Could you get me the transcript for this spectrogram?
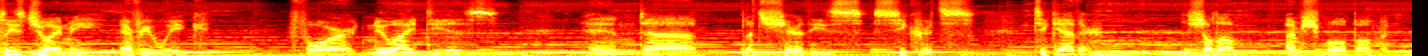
Please join me every week for new ideas and uh, let's share these secrets together. Shalom. I'm Shmuel Bowman.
